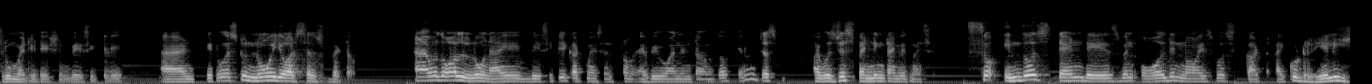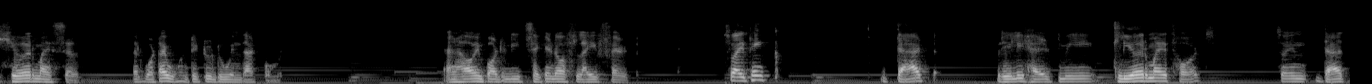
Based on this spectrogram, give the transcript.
through meditation basically. And it was to know yourself better and i was all alone. I basically cut myself from everyone in terms of you know just i was just spending time with myself. So in those 10 days when all the noise was cut i could really hear myself that what i wanted to do in that moment and how important each second of life felt. So i think that really helped me clear my thoughts. So in that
